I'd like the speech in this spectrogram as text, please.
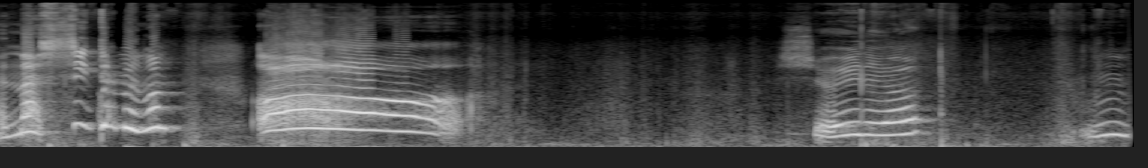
Ya nasıl deme lan? Aa! Şöyle ya. Hmm.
